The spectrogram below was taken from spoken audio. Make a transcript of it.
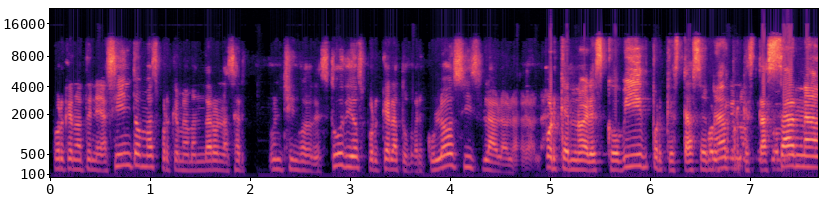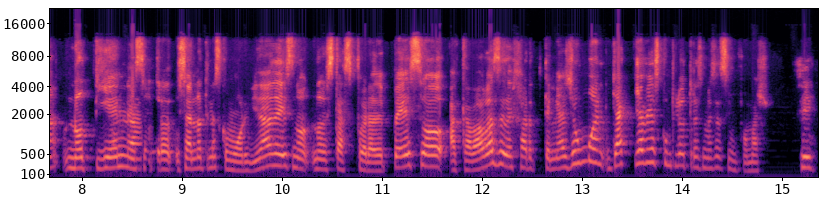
porque no tenía síntomas, porque me mandaron a hacer un chingo de estudios, porque era tuberculosis, bla, bla, bla, bla. Porque no eres COVID, porque estás enferma, porque, estás sana, no tienes otra, o sea, no tienes comorbilidades, no, no estás fuera de peso, acababas de dejar, tenías ya un buen, ya, ya habías cumplido tres meses sin fumar. Sí.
